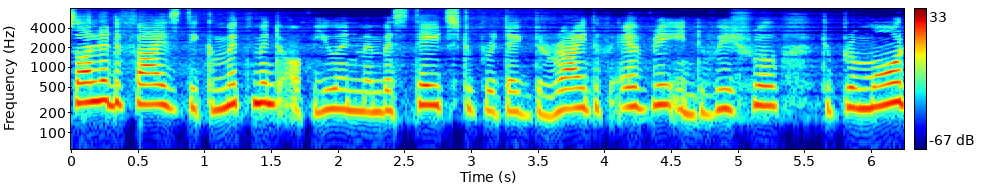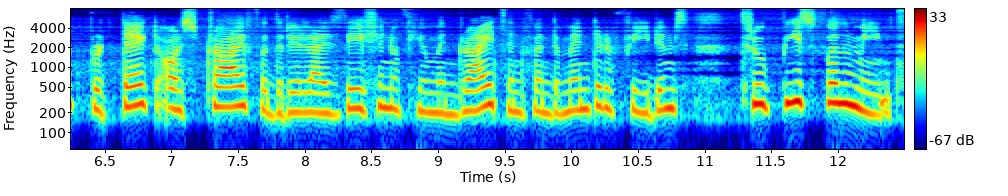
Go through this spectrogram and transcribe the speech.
solidifies the commitment of UN member states to protect the right of every individual to promote, protect, or strive for the realization of human rights and fundamental freedoms through peaceful means.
